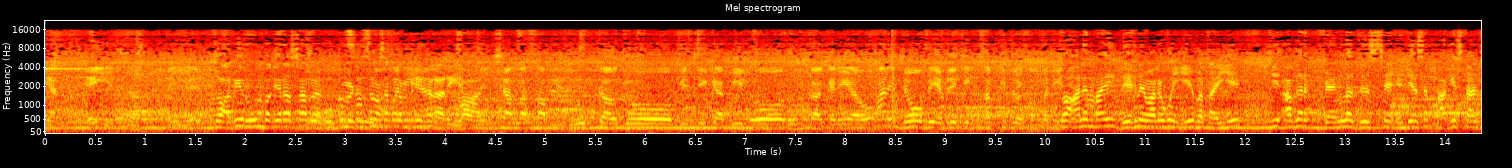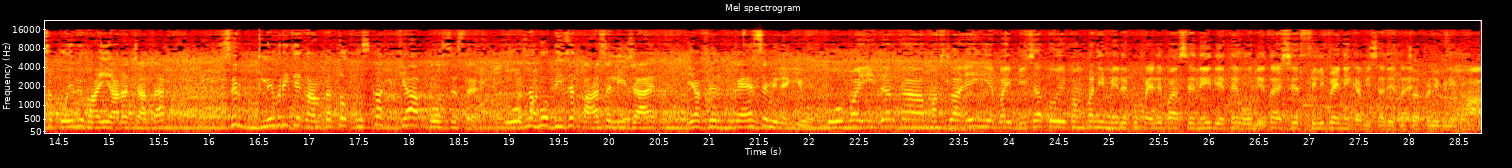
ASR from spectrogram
यही है। तो अभी रूम वगैरह सब डॉक्यूमेंटेशन सब कंपनी करा रही है। हाँ इंशाल्लाह सब रूम का जो बिजली का बिल हो रूम का करियर हो अरे जो भी एवरीथिंग सब की जो कंपनी तो आलम भाई देखने वालों को ये बताइए कि अगर बांग्लादेश से इंडिया से पाकिस्तान से कोई भी भाई आना चाहता है सिर्फ़ डिलीवरी के काम पर तो उसका क्या प्रोसेस है? मतलब वो वीज़ा कहाँ से ली जाए या फिर कैसे मिलेगी वो? तो भाई इधर का मसला यही है भाई वीज़ा तो ये कंपनी मेरे को पहले पास से नहीं देते वो देता है सिर्फ़ फिलिपाइनी का वीज़ा देता अच्छा, है फिलिपाइनी हाँ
